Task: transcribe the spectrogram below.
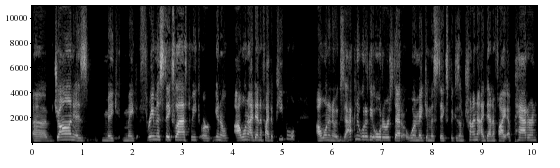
Uh, John is make made three mistakes last week or you know i want to identify the people. I want to know exactly what are the orders that were making mistakes because i'm trying to identify a pattern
